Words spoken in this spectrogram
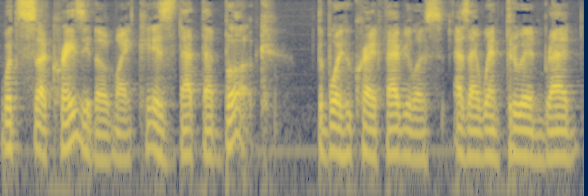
What's uh, crazy though, Mike, is that that book, "The Boy Who Cried Fabulous," as I went through it and read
